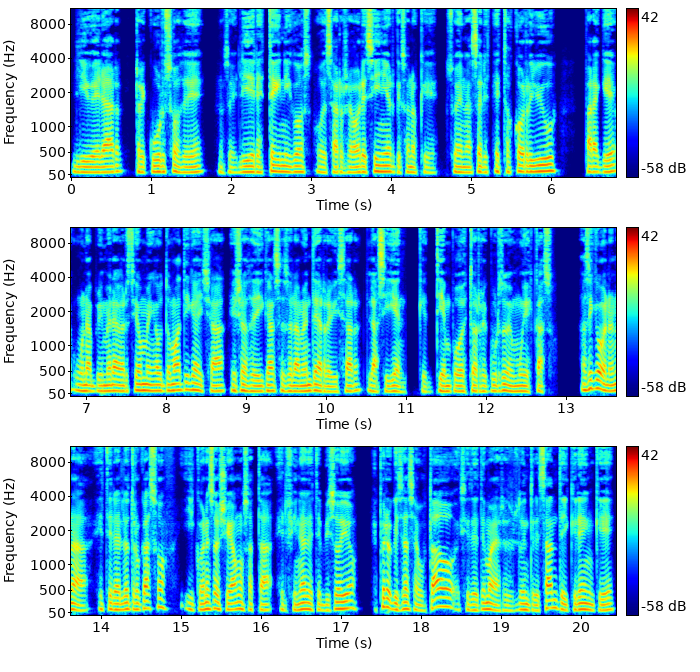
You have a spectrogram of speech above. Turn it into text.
liberar recursos de, no sé, líderes técnicos o desarrolladores senior, que son los que suelen hacer estos code reviews, para que una primera versión venga automática y ya ellos dedicarse solamente a revisar la siguiente, que el tiempo de estos recursos es muy escaso. Así que bueno, nada, este era el otro caso y con eso llegamos hasta el final de este episodio. Espero que les haya gustado, si este tema les resultó interesante y creen que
